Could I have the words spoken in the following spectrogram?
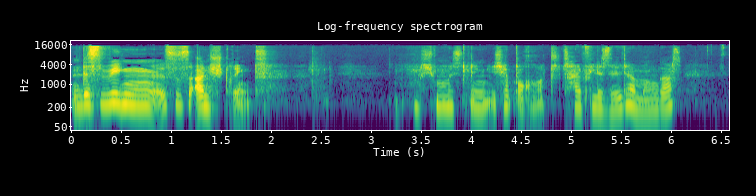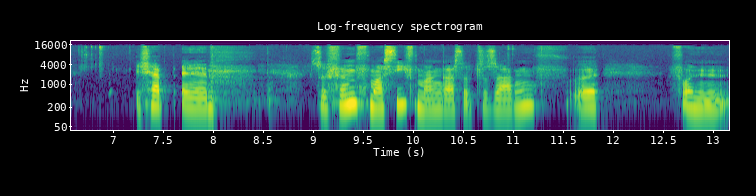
Deswegen ist es anstrengend. Ich muss den, ich habe auch total viele Zelda-Mangas ich habe äh, so fünf Massiv-Mangas sozusagen äh, von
